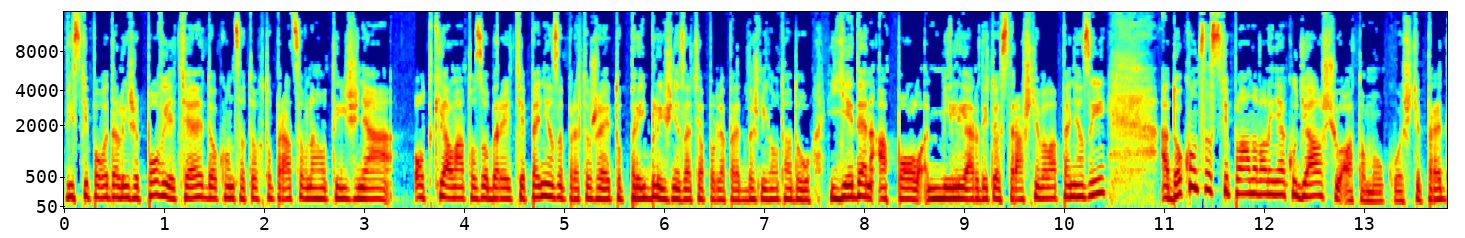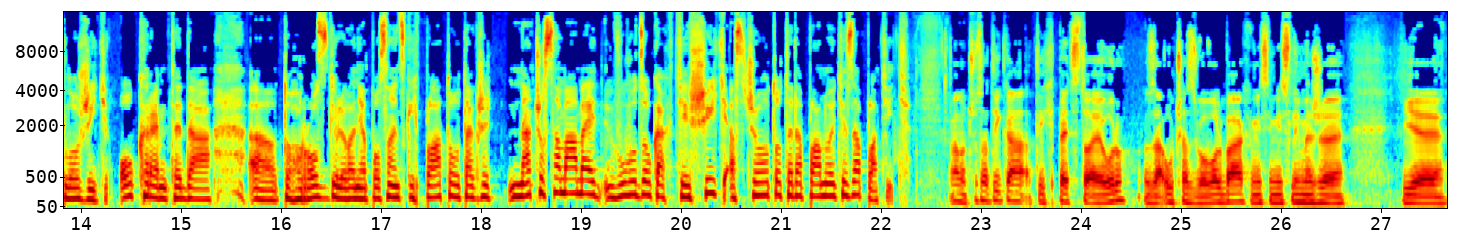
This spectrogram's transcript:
Vy ste povedali, že poviete do konca tohto pracovného týždňa odkiaľ na to zoberiete peniaze, pretože je to približne zatiaľ podľa predbežných odhadov 1,5 miliardy, to je strašne veľa peňazí. A dokonca ste plánovali nejakú ďalšiu atomovku ešte predložiť, okrem teda e, toho rozdeľovania poslaneckých platov. Takže na čo sa máme v úvodzovkách tešiť a z čoho to teda plánujete zaplatiť? Áno, čo sa týka tých 500 eur za účasť vo voľbách, my si myslíme, že je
